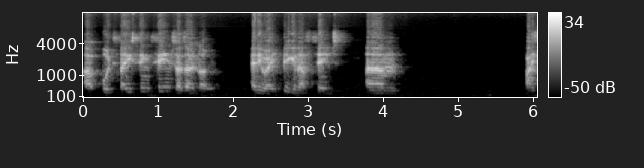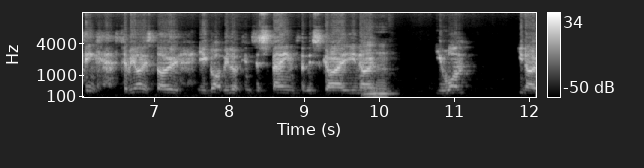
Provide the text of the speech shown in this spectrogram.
upward facing teams. I don't know. Anyway, big enough teams. Um, I think, to be honest, though, you've got to be looking to Spain for this guy. You know, Mhm. you want, you know,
